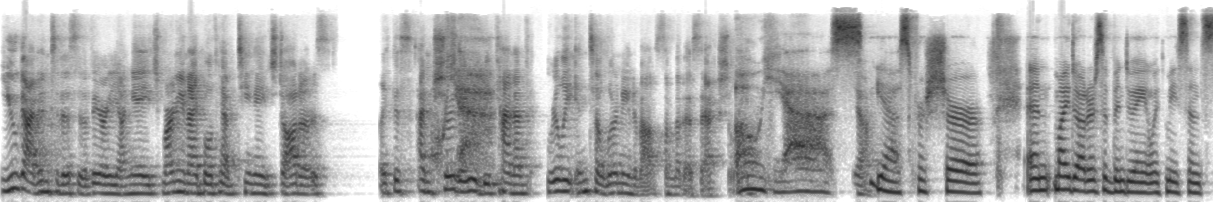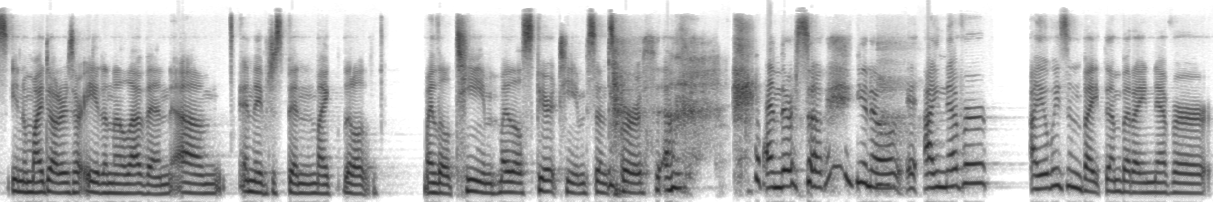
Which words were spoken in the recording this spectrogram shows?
you got into this at a very young age. Marty and I both have teenage daughters. Like this, I'm oh, sure yeah. they would be kind of really into learning about some of this actually. Oh, yes. Yeah. Yes, for sure. And my daughters have been doing it with me since, you know, my daughters are eight and 11. Um, and they've just been my little, my little team, my little spirit team since birth. and they're so, you know, I never, I always invite them, but I never,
